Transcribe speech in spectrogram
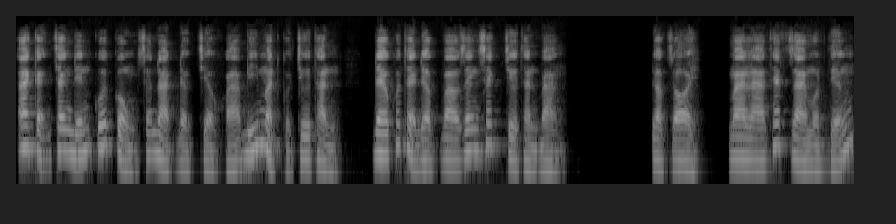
ai cạnh tranh đến cuối cùng sẽ đoạt được chìa khóa bí mật của chư thần, đều có thể được vào danh sách chư thần bảng. Được rồi, mà là thét dài một tiếng,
